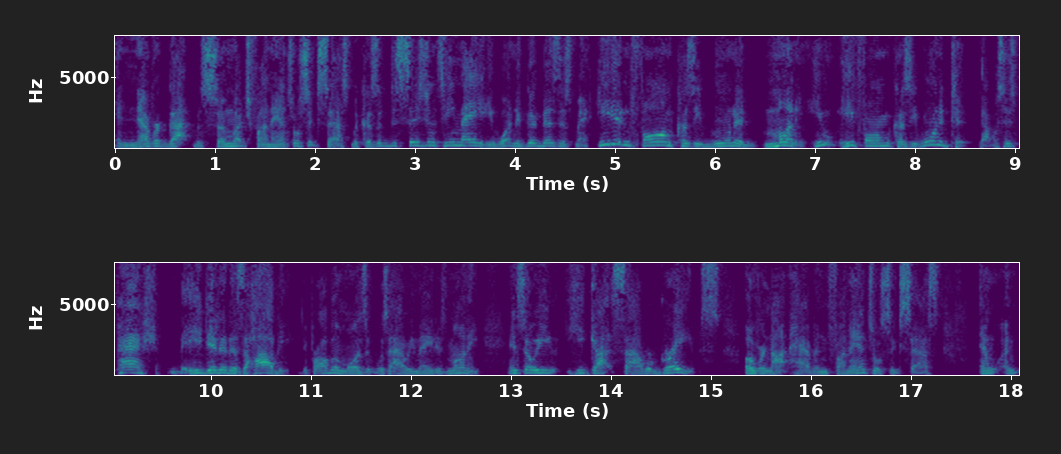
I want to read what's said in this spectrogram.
and never got with so much financial success because of decisions he made. He wasn't a good businessman. He didn't farm because he wanted money. He, he farmed because he wanted to. That was his passion. He did it as a hobby. The problem was it was how he made his money. And so he, he got sour grapes over not having financial success and, and,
